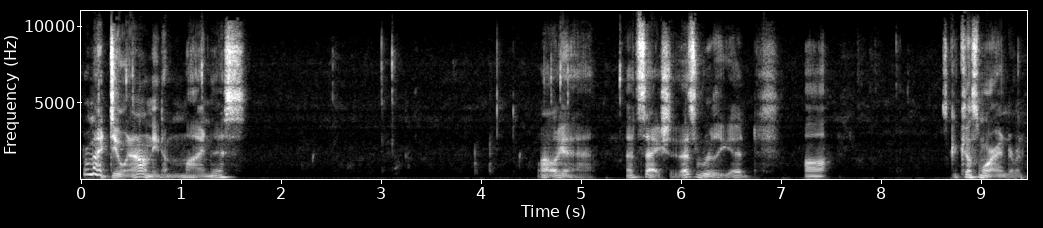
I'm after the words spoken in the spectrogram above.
what am I doing? I don't need to mine this. Wow, look at that. That's actually that's really good. Uh let's get some more Enderman.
